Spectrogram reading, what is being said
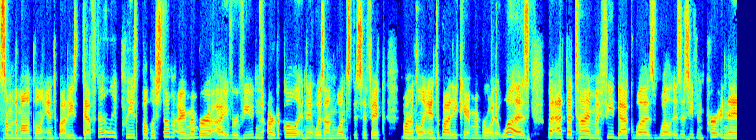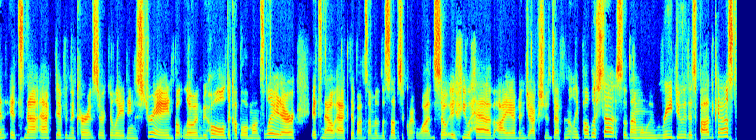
some of the monoclonal antibodies, definitely please publish them. I remember I reviewed an article and it was on one specific monoclonal antibody. Can't remember what it was, but at that time, my feedback was, well, is this even pertinent? It's not active in the current circulating strain, but lo and behold, a couple of months later, it's now active on some of the subsequent ones. So if you have IM injections, definitely publish that. So then when we redo this podcast,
